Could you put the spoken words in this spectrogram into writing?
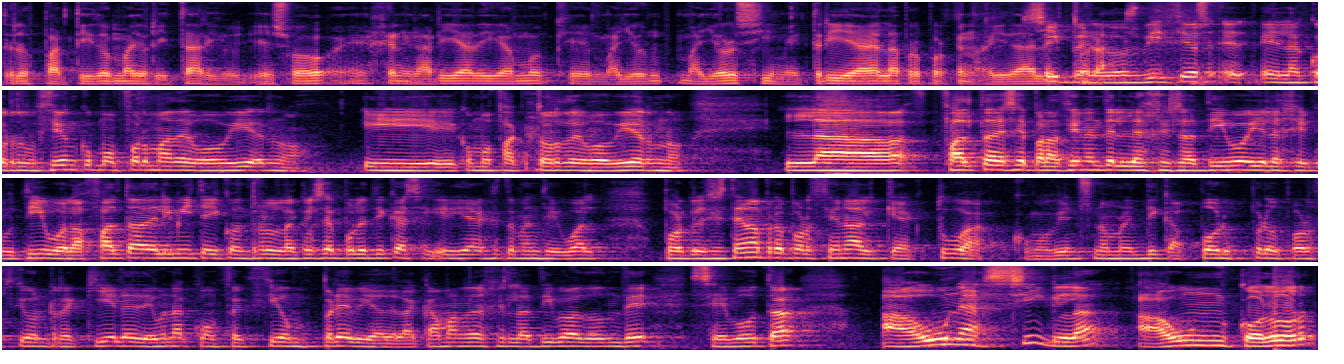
de los partidos mayoritarios. Y eso eh, generaría, digamos, que mayor, mayor simetría en la proporcionalidad sí, electoral. Sí, pero los vicios, eh, eh, la corrupción como forma de gobierno y como factor de gobierno, la falta de separación entre el legislativo y el ejecutivo, la falta de límite y control de la clase política seguiría exactamente igual, porque el sistema proporcional que actúa, como bien su nombre indica, por proporción requiere de una confección previa de la Cámara Legislativa donde se vota a una sigla, a un color,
